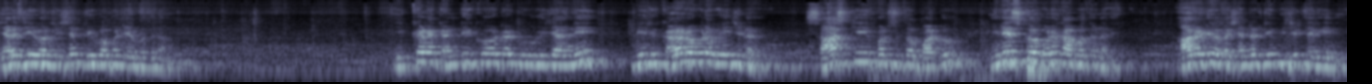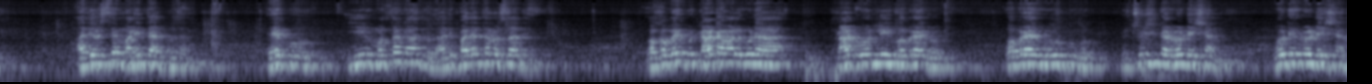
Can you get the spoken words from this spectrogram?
జలజీవన్ మిషన్ రీఓపెన్ చేయబోతున్నాం. ఇక్కడ గండికోట టూరిజాన్ని మీరు కళలో కూడా ఊహించినారు సాస్కీ ఫండ్స్తో పాటు యునెస్కో కూడా కాబోతున్నది. ఆల్రెడీ ఒక సెంట్రల్ టీం విజిట్ జరిగింది. అది వస్తే మరింత అద్భుతం. రేపు ఈ మొత్తం కాదు అది పదెంతలు వస్తుంది. ఒకవైపు టాటా వాళ్ళు కూడా not only Oberoi group Oberoi group మీరు చూసిన రోడ్ వేసాం ఓటింగ్ రోడ్ వేసాం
